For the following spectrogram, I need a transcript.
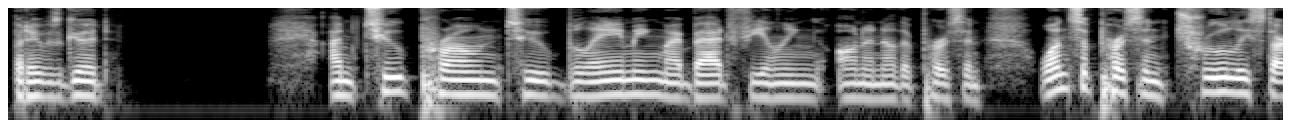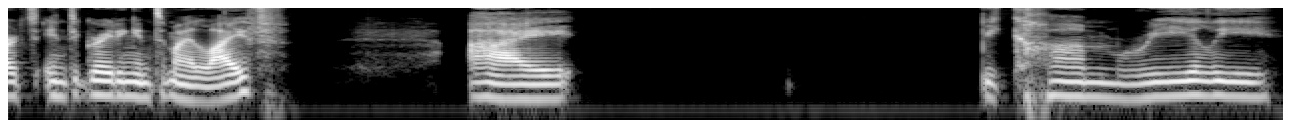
but it was good. I'm too prone to blaming my bad feeling on another person. Once a person truly starts integrating into my life, I become really,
